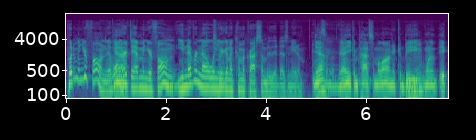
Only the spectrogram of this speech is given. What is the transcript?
put them in your phone. It won't Yeah. hurt to have them in your phone. Mm-hmm. You never know when That's you're right. going to come across somebody that doesn't need them. yeah. Yeah you can pass them along. It can be mm-hmm. one of it,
